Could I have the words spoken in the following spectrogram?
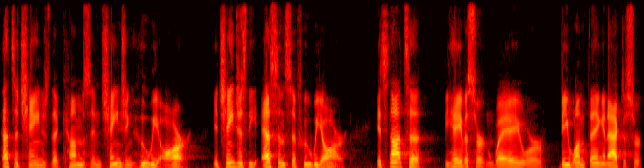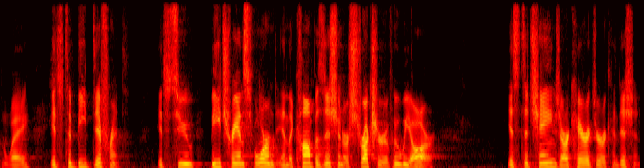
That's a change that comes in changing who we are. It changes the essence of who we are. It's not to behave a certain way or be one thing and act a certain way, it's to be different. It's to be transformed in the composition or structure of who we are. It's to change our character or condition.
